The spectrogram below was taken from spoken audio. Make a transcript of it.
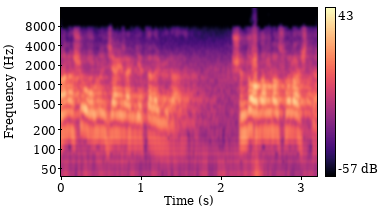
mana shu o'g'lini janglarga yetarib yurar edi. Shunda odamlar so'rashdi:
